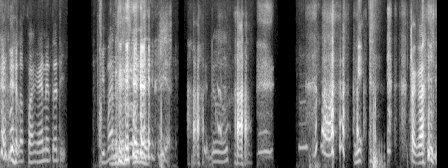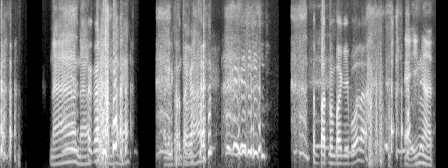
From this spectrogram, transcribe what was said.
ada lapangannya tadi gimana ya aduh tengahnya Nah, nah, Tengah. nah, ya. Agak dikontrol Tengah. nah. tempat membagi bola Eh, ingat,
